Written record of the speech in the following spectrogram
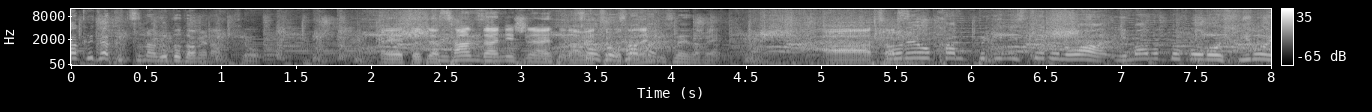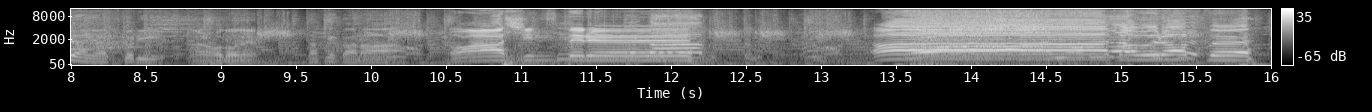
ャクジャクつなぐとダメなんですよ。ーえっとじゃあ3段にしないとダメってそうそう3ことね段にしないとダメあそれを完璧にしてるのは今のところヒロヤン焼き鳥なるほどね。だけかな。ああ死んでる。ああダブルアップ。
